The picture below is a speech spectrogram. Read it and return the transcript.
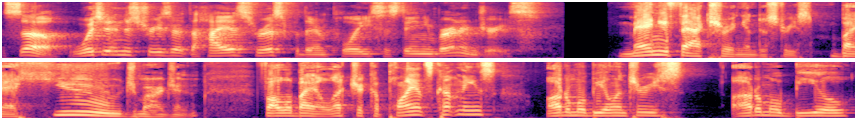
So, which industries are at the highest risk for their employees sustaining burn injuries? Manufacturing industries by a huge margin, followed by electric appliance companies, automobile injuries, automobile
